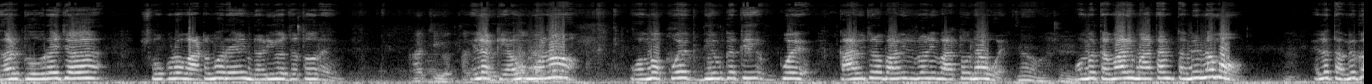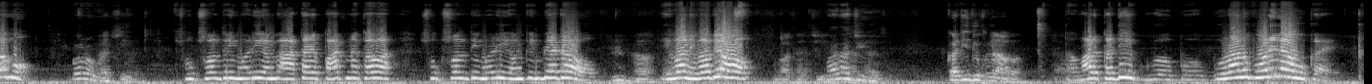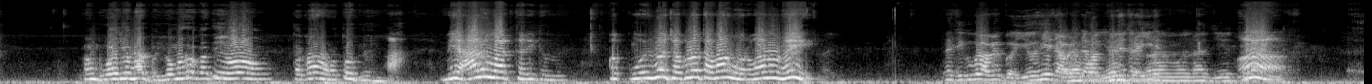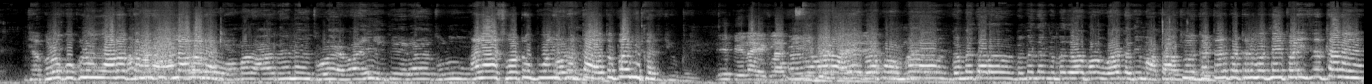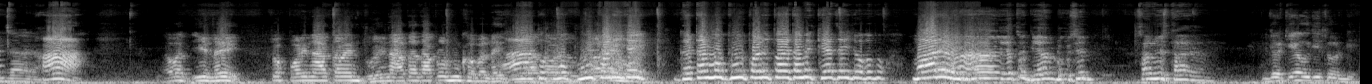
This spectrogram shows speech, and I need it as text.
ઘર દોરે જ છોકરો વાટમાં રહે નળીઓ જતો રહે. એટલે કેવું મોનો ઓમાં કોઈ દેવગતિ કોઈ કાવિત્રો બાવિત્રોની વાતો ના હોય. ઓમાં તમારી માતાને તમે નમો. એટલે તમે ગમો. બરોબર. સુખ શાંતિ મળી અમે આતારે પાઠ ન ખાવા સુખ શાંતિ મળી અંકિન બેઠા હો. એવા ને એવા બેહો. કદી દુઃખ ના આવે. તમારે કદી ગોળાનું ફોડી લાવવું કહે પણ ભુવાજી અમારા ભાઈઓમાં તો કદી એવો તકરાર હોતો જ નહીં. હા મેં હારું વાત કરી તમને. કોઈનો ઝઘડો તમારો વરવાનો નહીં. ના જીગુબા ભાઈઓ છે જ આપણે સમજીને જ રહીએ. હા. ઝઘડો કોકનો વારો તમે દુઃખ લાગે અમારે આ ને થોડા એવા એ તે એરા થોડું અને આ છોટું પોણી કરતા હોય તો બંધ કરજો ભાઈ. એ પેલા એકલા અહીં પીવી અમારા બેઠા આ રહ્યા. પણ હમણાં ગમે તારા ગમે ત્યાં ગમે ત્યારે પણ હોય કદી માતા તો ગટર બટરમાં નહીં પડી જતા ને. હા. હવે એ નહીં. ચોક પડીને આવતા હોય ને ધોઈને આવતા હોય શું ખબર નહીં. હા તો ભૂલ પડી જાય. ગટરમાં ભૂ પડી તો તમે ખેંચ થઈ જાઓ કે મારે હા એ તો ધ્યાન દૂષિત સર્વિસ થાય જો ત્યાં ઉજી છોડી દે.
